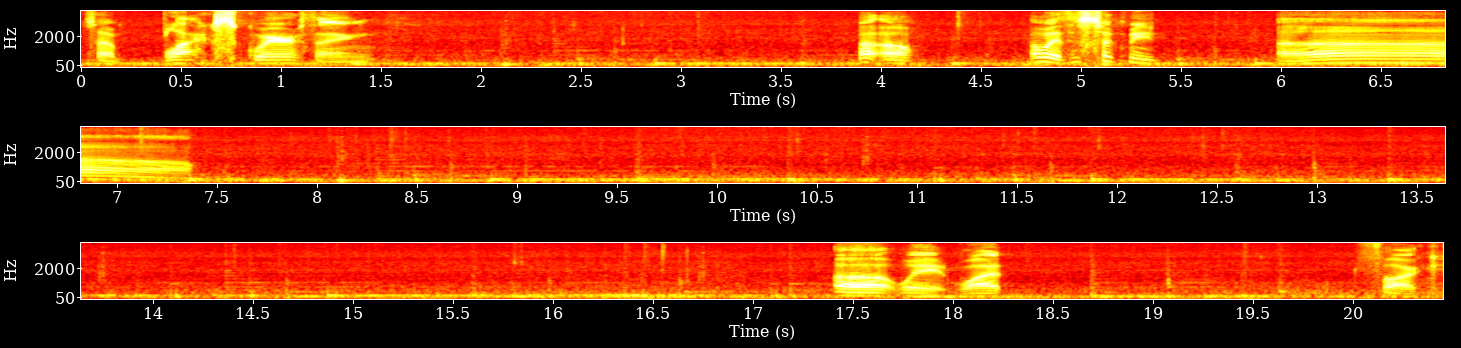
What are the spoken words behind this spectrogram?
It's a black square thing. Uh-oh. Oh wait, this took me... Oh. Uh, wait, what? Fuck.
